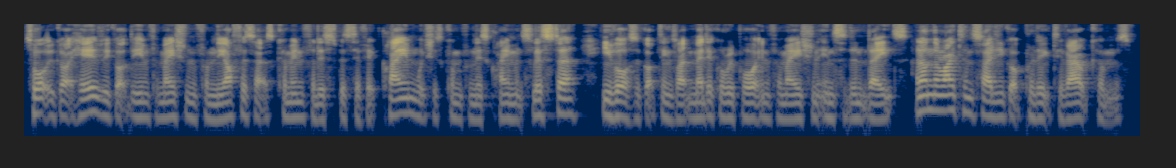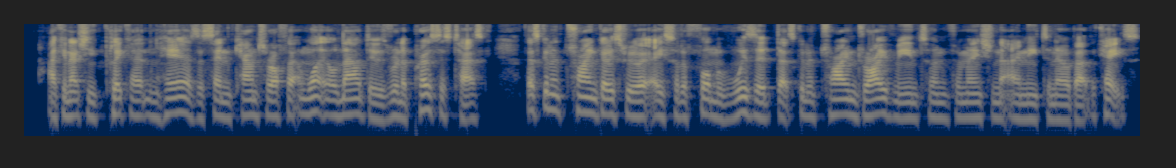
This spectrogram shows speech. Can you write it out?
So what we've got here is we've got the information from the office that has come in for this specific claim, which has come from this claimant's lister. You've also got things like medical report information, incident dates, and on the right hand side you've got predictive outcomes. I can actually click on here as a send counter offer, and what it'll now do is run a process task that's going to try and go through a, a, sort of form of wizard that's going to try and drive me into information that I need to know about the case.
